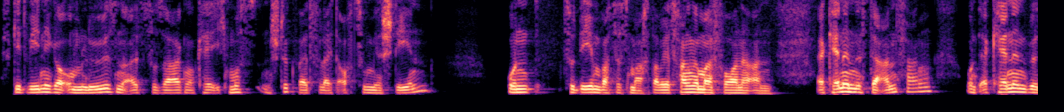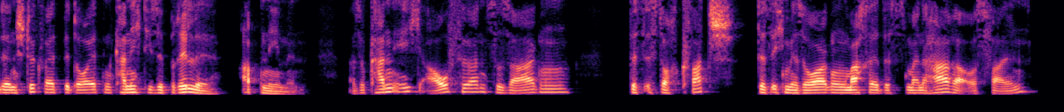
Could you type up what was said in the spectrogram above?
Es geht weniger um lösen, als zu sagen, okay, ich muss ein Stück weit vielleicht auch zu mir stehen und zu dem, was es macht. Aber jetzt fangen wir mal vorne an. Erkennen ist der Anfang und Erkennen würde ein Stück weit bedeuten, kann ich diese Brille abnehmen? Also kann ich aufhören zu sagen, das ist doch Quatsch, dass ich mir Sorgen mache, dass meine Haare ausfallen,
